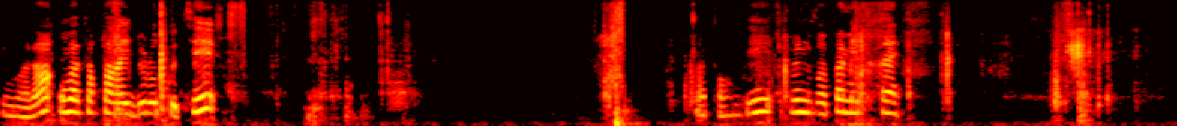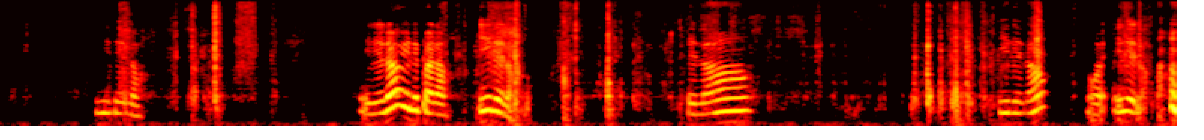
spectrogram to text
Voilà, on va faire pareil de l'autre côté. Attendez, je ne vois pas mes traits. Il est là. Il est là ou il n'est pas là? Il est là. Et là. Il est là? Ouais, il est là.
